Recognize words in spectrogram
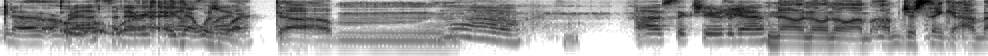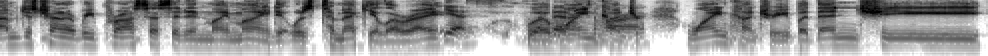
you know arrests and everything. that was later. what um Oh, five six years ago. no no no i'm, I'm just thinking I'm, I'm just trying to reprocess it in my mind it was temecula right Yes. well, wine Tomorrow. country, wine country. But then she,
